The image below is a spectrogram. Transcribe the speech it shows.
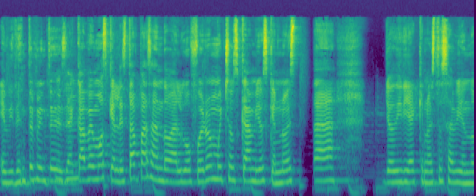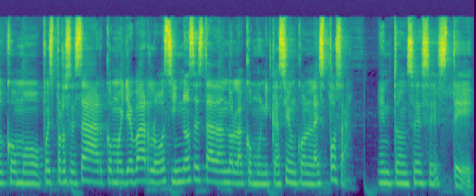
evidentemente desde acá vemos que le está pasando algo. Fueron muchos cambios que no está, yo diría que no está sabiendo cómo, pues, procesar, cómo llevarlos y no se está dando la comunicación con la esposa. Entonces, este,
